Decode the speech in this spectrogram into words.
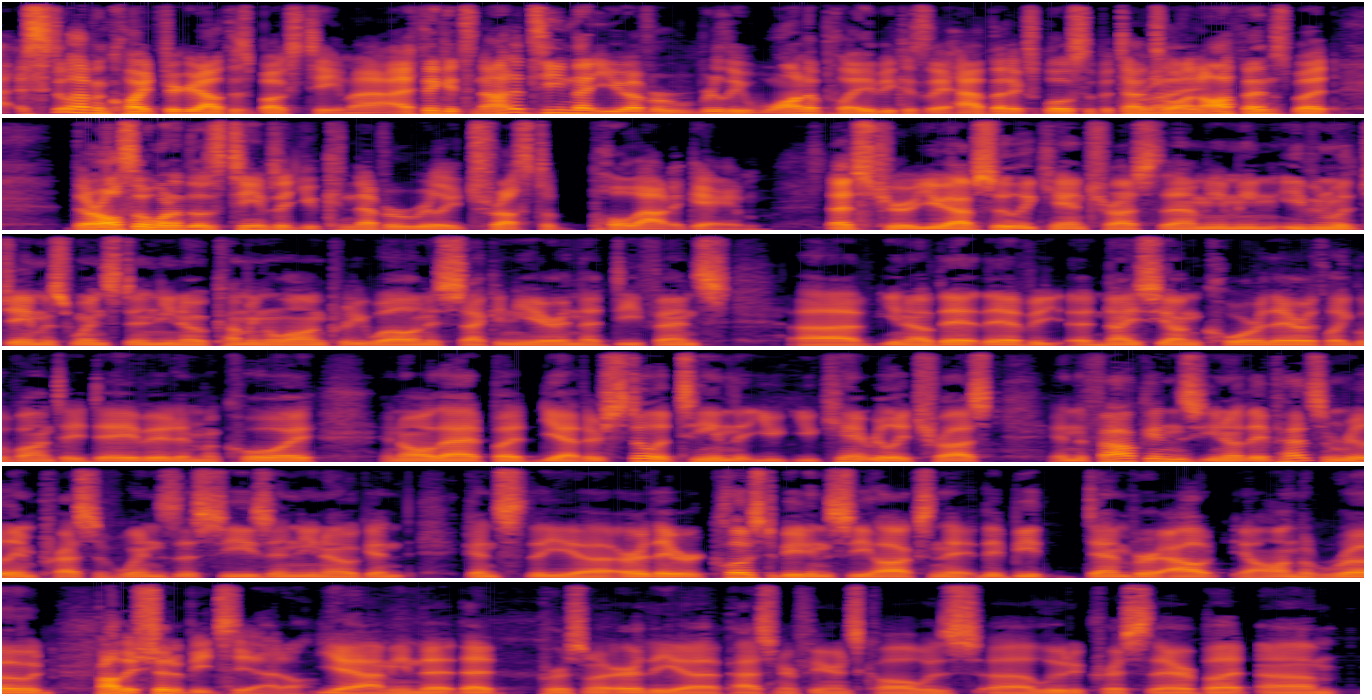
I still haven't quite figured out this Bucks team. I I think it's not a team that you ever really want to play because they have that explosive potential on offense, but they're also one of those teams that you can never really trust to pull out a game. That's true. You absolutely can't trust them. I mean, even with Jameis Winston, you know, coming along pretty well in his second year, and that defense, uh, you know, they they have a, a nice young core there with like Lavonte David and McCoy and all that. But yeah, there's still a team that you, you can't really trust. And the Falcons, you know, they've had some really impressive wins this season. You know, against against the uh, or they were close to beating the Seahawks, and they they beat Denver out on the road. Probably should have beat Seattle. Yeah, I mean that that personal or the uh, pass interference call was uh, ludicrous there, but um,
